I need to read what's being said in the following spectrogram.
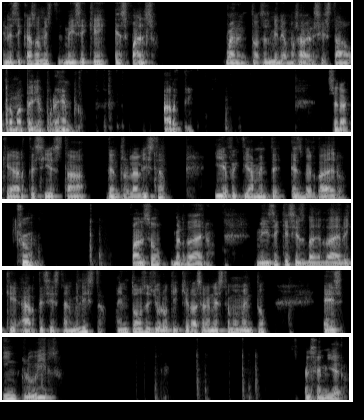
En este caso me, me dice que es falso. Bueno, entonces miremos a ver si está otra materia, por ejemplo. Arte. ¿Será que arte sí está dentro de la lista? Y efectivamente es verdadero. True falso, verdadero. Me dice que si es verdadero y que arte sí está en mi lista. Entonces yo lo que quiero hacer en este momento es incluir el semillero.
